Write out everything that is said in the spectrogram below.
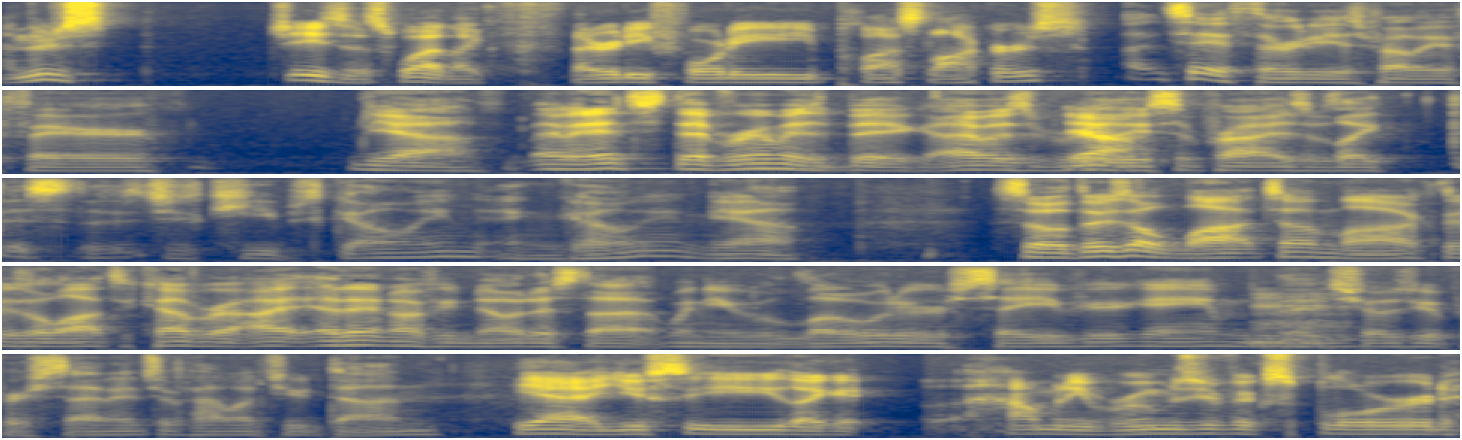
And there's Jesus, what like 30, 40 plus lockers? I'd say 30 is probably a fair Yeah, I mean it's the room is big. I was really Yeah. surprised. Of like this, this just keeps going and going. Yeah. So there's a lot to unlock. There's a lot to cover. I, I didn't know if you noticed that when you load or save your game, Mm-hmm. it shows you a percentage of how much you've done. Yeah, you see like how many rooms you've explored,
